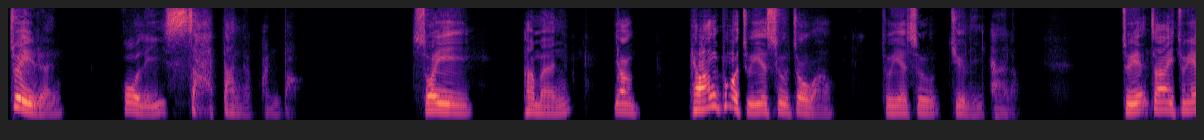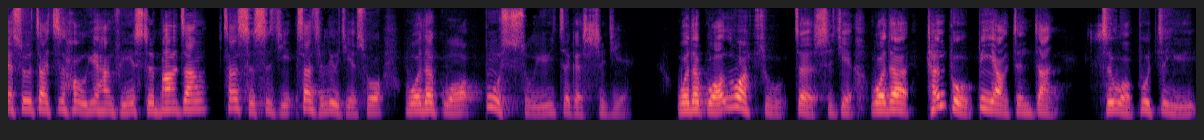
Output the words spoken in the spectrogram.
罪人脱离撒旦的捆绑，所以。他们要强迫主耶稣做王，主耶稣就离开了。主耶在主耶稣在之后，约翰福音十八章三十四节、三十六节说：“我的国不属于这个世界，我的国若属这世界，我的臣仆必要征战，使我不至于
